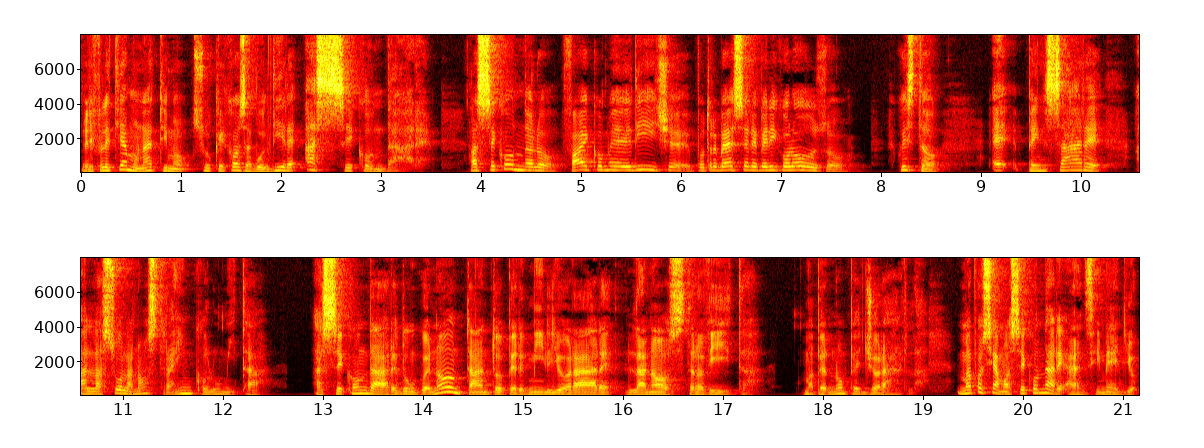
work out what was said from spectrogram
Riflettiamo un attimo su che cosa vuol dire assecondare assecondalo, fai come dice, potrebbe essere pericoloso. Questo è pensare alla sola nostra incolumità. Assecondare dunque non tanto per migliorare la nostra vita, ma per non peggiorarla. Ma possiamo assecondare, anzi meglio,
